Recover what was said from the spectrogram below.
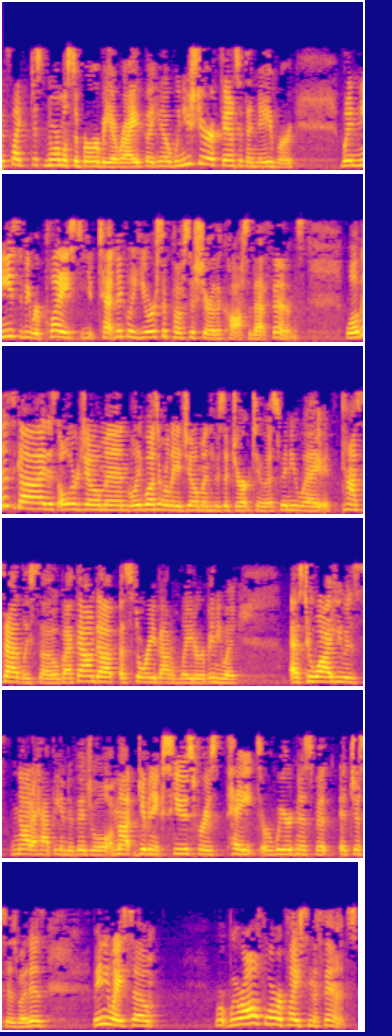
it's like just normal suburbia, right? But you know, when you share a fence with a neighbor, when it needs to be replaced, you, technically you're supposed to share the cost of that fence. Well, this guy, this older gentleman, well, he wasn't really a gentleman. He was a jerk to us. But anyway, kind of sadly so. But I found out a story about him later. But anyway, as to why he was not a happy individual. I'm not giving an excuse for his hate or weirdness, but it just is what it is. But anyway, so we're, we were all for replacing the fence.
